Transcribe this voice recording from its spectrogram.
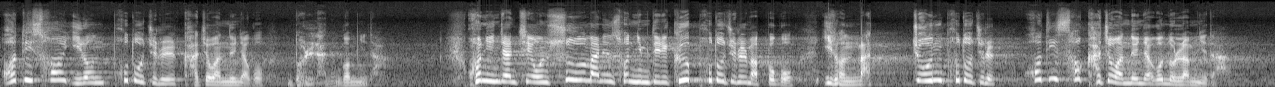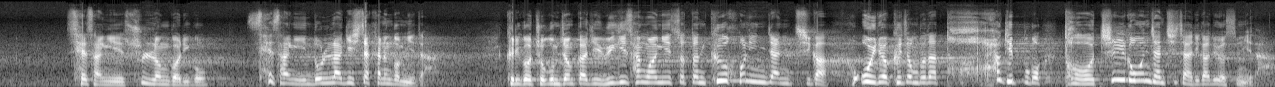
어디서 이런 포도주를 가져왔느냐고 놀라는 겁니다. 혼인잔치에 온 수많은 손님들이 그 포도주를 맛보고 이런 맛 좋은 포도주를 어디서 가져왔느냐고 놀랍니다. 세상이 술렁거리고 세상이 놀라기 시작하는 겁니다. 그리고 조금 전까지 위기 상황이 있었던 그 혼인 잔치가 오히려 그 전보다 더 기쁘고 더 즐거운 잔치 자리가 되었습니다.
